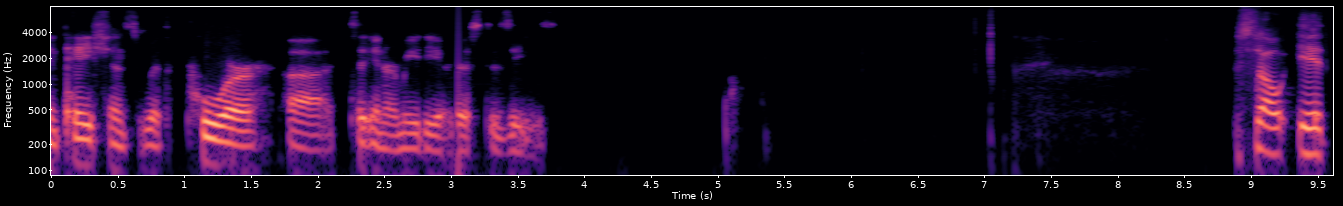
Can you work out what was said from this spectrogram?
in patients with poor uh, to intermediate risk disease. So it,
